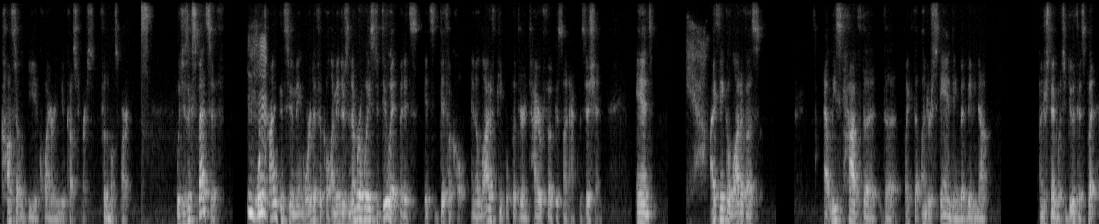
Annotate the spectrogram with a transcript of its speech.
constantly be acquiring new customers for the most part, which is expensive mm-hmm. or time consuming or difficult. I mean, there's a number of ways to do it, but it's it's difficult. And a lot of people put their entire focus on acquisition. And yeah. I think a lot of us at least have the the like the understanding, but maybe not understand what to do with this. But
